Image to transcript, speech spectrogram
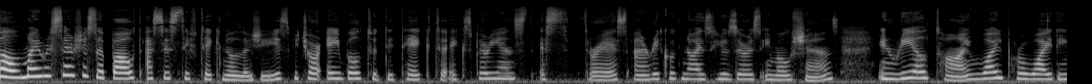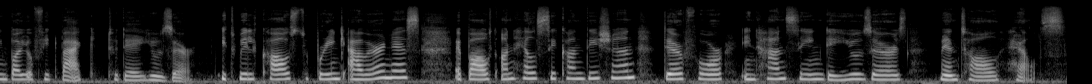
Well, my research is about assistive technologies which are able to detect experienced stress and recognize users' emotions in real time while providing biofeedback to the user. It will cause to bring awareness about unhealthy condition, therefore enhancing the user's mental health.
